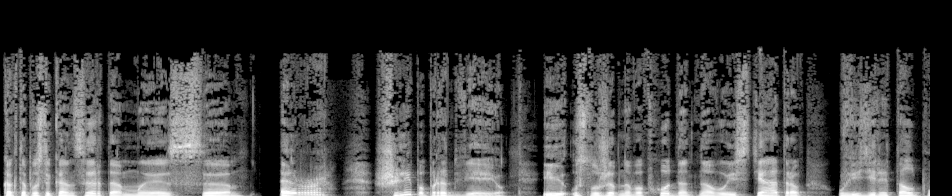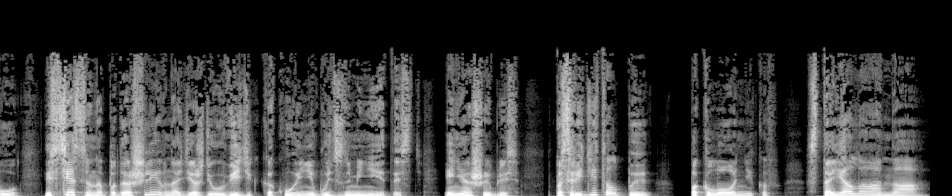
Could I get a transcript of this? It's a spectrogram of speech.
Как-то после концерта мы с Р шли по Бродвею, и у служебного входа одного из театров увидели толпу. Естественно, подошли в надежде увидеть какую-нибудь знаменитость. И не ошиблись. Посреди толпы поклонников стояла она,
